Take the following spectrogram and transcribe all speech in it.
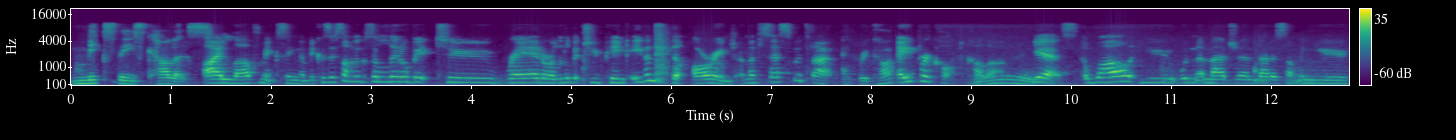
mix these colors. I love mixing them because if something looks a little bit too red or a little bit too pink, even the orange, I'm obsessed with that Apricot. apricot color. Ooh. Yes, while you wouldn't imagine that is something you,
